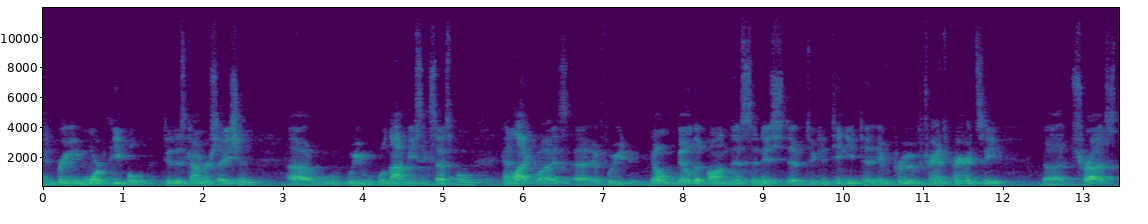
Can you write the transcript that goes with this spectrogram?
and bringing more people to this conversation, uh, we will not be successful. And likewise, uh, if we don't build upon this initiative to continue to improve transparency, uh, trust,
